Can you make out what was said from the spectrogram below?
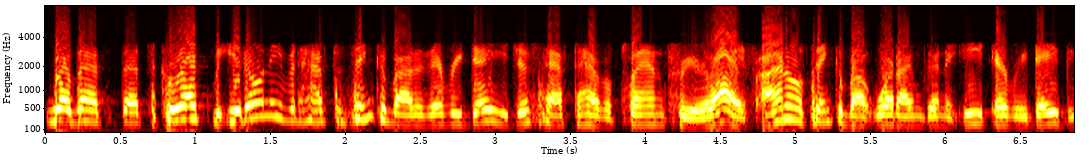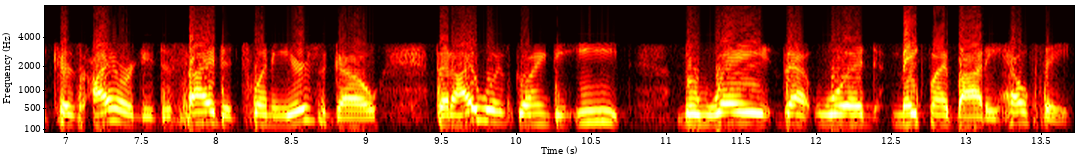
Well, that that's correct, but you don't even have to think about it every day. You just have to have a plan for your life. I don't think about what I'm going to eat every day because I already decided 20 years ago that I was going to eat the way that would make my body healthy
